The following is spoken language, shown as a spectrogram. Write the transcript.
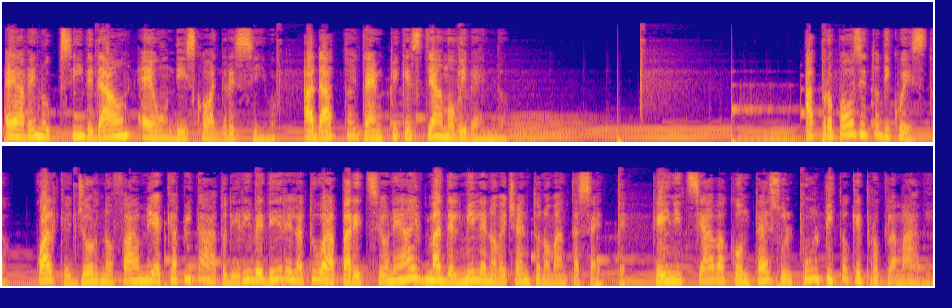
E Aven Upside Down è un disco aggressivo, adatto ai tempi che stiamo vivendo. A proposito di questo, qualche giorno fa mi è capitato di rivedere la tua apparizione a IVMA del 1997, che iniziava con te sul pulpito che proclamavi,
